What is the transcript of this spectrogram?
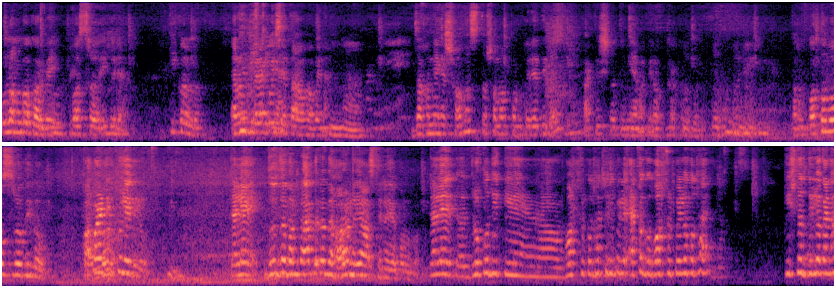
উলঙ্গ করবে বস্ত্র এগুলা কি করল? এমন কি কইছে তাও হবে না। যখন একে সমস্ত সমর্পণ করে দিল কৃষ্ণ তুমি আমাকে রক্ষা করবে। তখন কত বস্ত্র দিল? কপালটি খুলে দিল। তাহলে দুর্যোধন রাতে রাতে হরণ হয়ে অস্থির হয়ে পড়ল। তাহলে দ্রৌপদী বস্ত্র কোথা থেকে পেল? এত বস্ত্র পেল কোথায়? কৃষ্ণ দিল কেন?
